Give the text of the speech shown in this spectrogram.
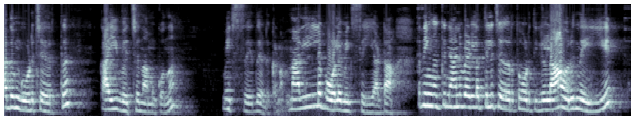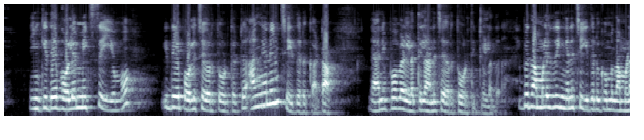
അതും കൂടി ചേർത്ത് കൈ വെച്ച് നമുക്കൊന്ന് മിക്സ് ചെയ്ത് എടുക്കണം നല്ല പോലെ മിക്സ് ചെയ്യുക കേട്ടോ അപ്പം നിങ്ങൾക്ക് ഞാൻ വെള്ളത്തിൽ ചേർത്ത് കൊടുത്തിട്ടുള്ള ആ ഒരു നെയ്യ് നിങ്ങൾക്ക് ഇതേപോലെ മിക്സ് ചെയ്യുമ്പോൾ ഇതേപോലെ ചേർത്ത് കൊടുത്തിട്ട് അങ്ങനെയും ചെയ്തെടുക്കാം കേട്ടോ ഞാനിപ്പോൾ വെള്ളത്തിലാണ് ചേർത്ത് കൊടുത്തിട്ടുള്ളത്. ഇപ്പോൾ നമ്മളിത് ഇങ്ങനെ ചെയ്തെടുക്കുമ്പോൾ നമ്മൾ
